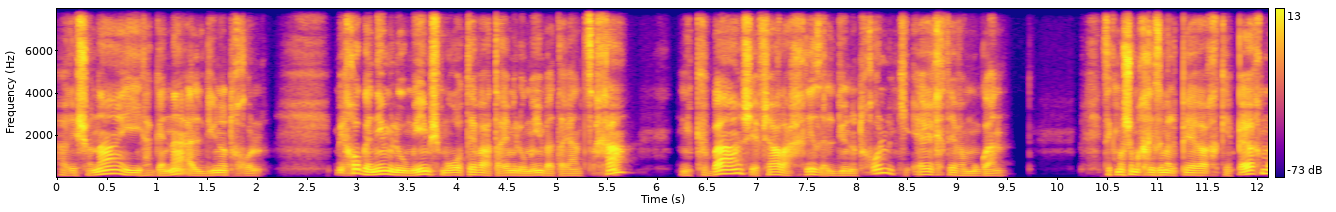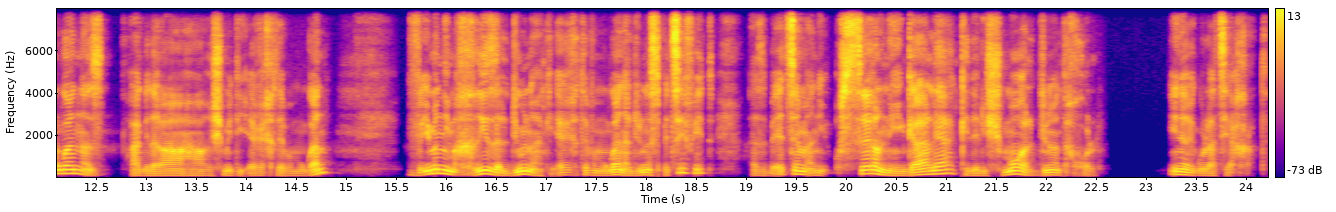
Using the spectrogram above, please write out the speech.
הראשונה היא הגנה על דיונות חול. בחוק גנים לאומיים, שמורות טבע, אתרים לאומיים ואתרי הנצחה, נקבע שאפשר להכריז על דיונות חול כערך טבע מוגן. זה כמו שמכריזים על פרח כפרח מוגן, אז ההגדרה הרשמית היא ערך טבע מוגן. ואם אני מכריז על דיונה כערך טבע מוגן, על דיונה ספציפית, אז בעצם אני אוסר על נהיגה עליה כדי לשמור על דיונת החול. הנה רגולציה אחת.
